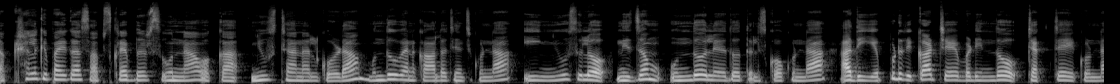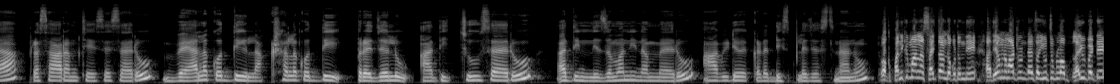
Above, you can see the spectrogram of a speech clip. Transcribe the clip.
లక్షలకి పైగా సబ్స్క్రైబర్స్ ఉన్న ఒక న్యూస్ ఛానల్ కూడా ముందు వెనక ఆలోచించకుండా ఈ న్యూస్లో నిజం ఉందో లేదో తెలుసుకోకుండా అది ఎప్పుడు రికార్డ్ చేయబడిందో చెక్ చేయకుండా ప్రసారం చేసేశారు. వేల కొద్దీ లక్షల కొద్దీ ప్రజలు అది చూశారు. అది నిజమని నమ్మారు. ఆ వీడియో ఇక్కడ డిస్ప్లే చేస్తున్నాను. ఒక పనికి మన సైతం ఒకటి ఉంది. అదేమన్నా మాట ఉంటే యూట్యూబ్లో లైవ్ పెట్టి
